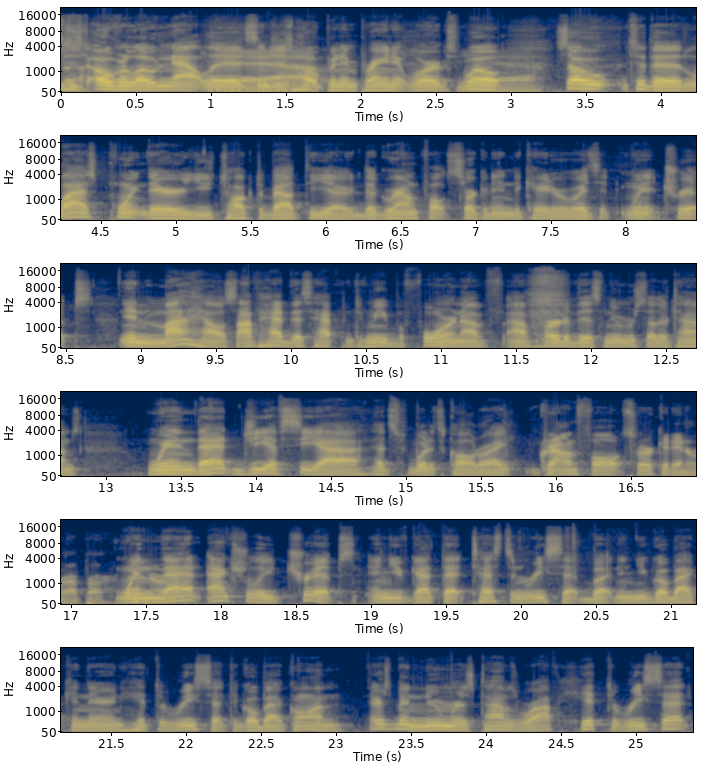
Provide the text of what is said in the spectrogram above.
just overloading outlets and just hoping and praying it works. Well, Yeah. so to the last point there, you talked about the uh, the ground fault circuit indicator was it when it trips. In my house, I've had this happen to me before, and I've I've heard of this numerous other times. When that GFCI, that's what it's called, right? Ground fault circuit interrupter. When Interrupt- that actually trips and you've got that test and reset button and you go back in there and hit the reset to go back on, there's been numerous times where I've hit the reset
